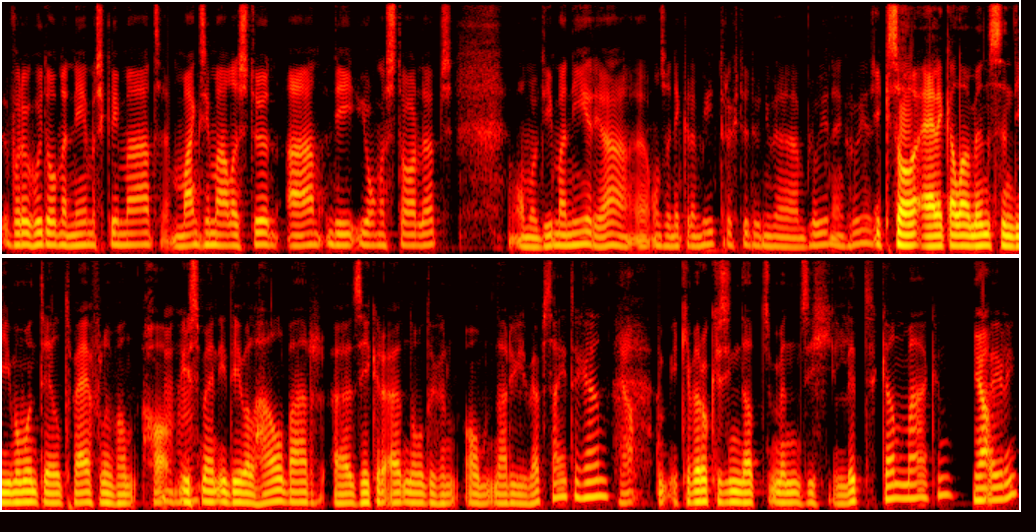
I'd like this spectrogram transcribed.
voor een goed ondernemersklimaat, maximale steun aan die jonge start-ups. Om op die manier ja, onze economie terug te doen bloeien en groeien. Ik zou eigenlijk alle mensen die momenteel twijfelen van oh, mm -hmm. is mijn idee wel haalbaar, zeker uitnodigen om naar jullie website te gaan. Ja. Ik heb er ook gezien dat men zich lid kan maken ja. bij jullie.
